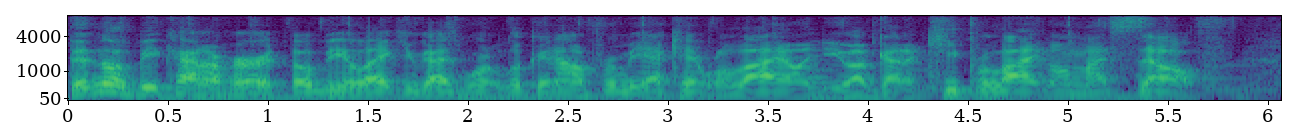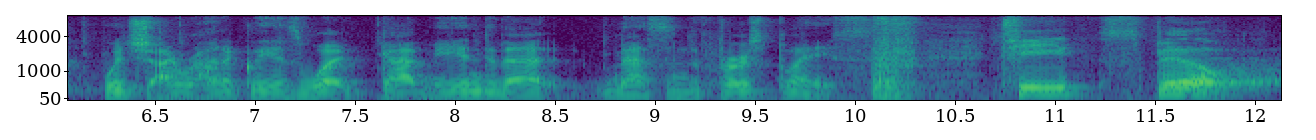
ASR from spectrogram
Then they'll be kind of hurt. They'll be like, you guys weren't looking out for me. I can't rely on you. I've got to keep relying on myself which ironically is what got me into that mess in the first place. tea spill.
